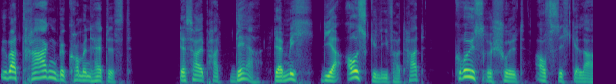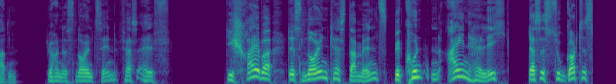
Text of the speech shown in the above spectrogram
übertragen bekommen hättest. Deshalb hat der, der mich dir ausgeliefert hat, größere Schuld auf sich geladen. Johannes 19, Vers 11. Die Schreiber des Neuen Testaments bekunden einhellig, dass es zu Gottes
